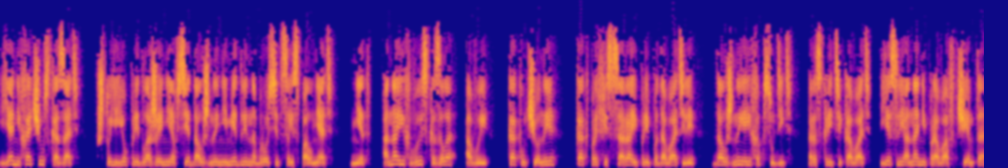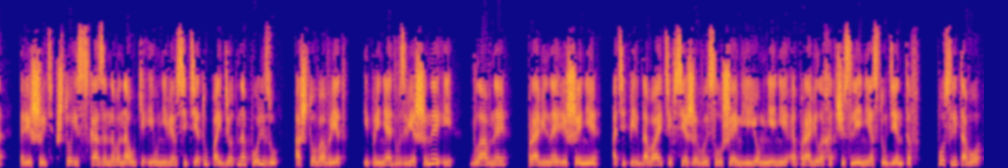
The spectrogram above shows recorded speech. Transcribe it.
Я не хочу сказать, что ее предложения все должны немедленно броситься исполнять. Нет, она их высказала, а вы, как ученые, как профессора и преподаватели, должны их обсудить, раскритиковать, если она не права в чем-то, решить, что из сказанного науке и университету пойдет на пользу, а что во вред, и принять взвешенное и, главное, правильное решение. А теперь давайте все же выслушаем ее мнение о правилах отчисления студентов. После того,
